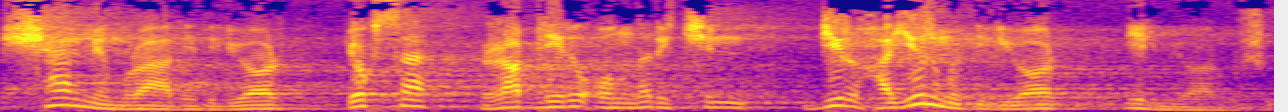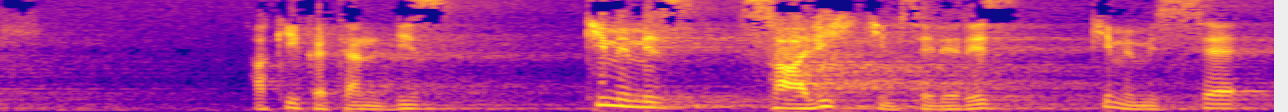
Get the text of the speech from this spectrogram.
şer mi murad ediliyor yoksa Rableri onlar için bir hayır mı biliyor bilmiyormuşuz. Hakikaten biz kimimiz salih kimseleriz, kimimizse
